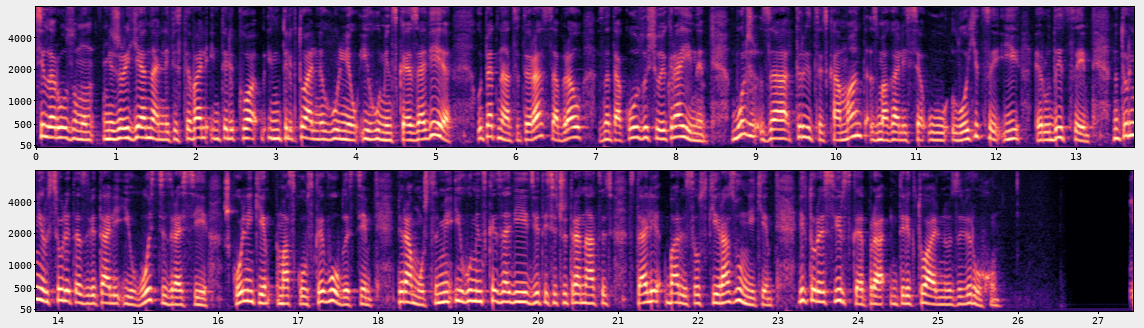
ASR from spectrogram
Сіла розуму міжрэгіянальны фестываль інтэлекту- інтэлектуальных гульняў ігуменская завея у 15 раз сабраў знатакоў з усёй краіны. Больш за 30 каманд змагаліся ў логіцы і эрудыцыі. На турнір сёлета завіталі і госці з рассіі, школьнікі маскоўскай вобласці. Пераможцамі ігуменскай завеі 2013 сталі барысаўскія разумнікі. Вікторыя Свірская пра інтэлектуальную завіруху.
